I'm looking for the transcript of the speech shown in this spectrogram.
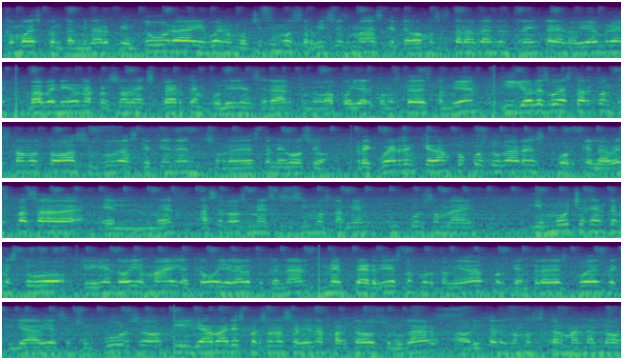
cómo descontaminar pintura y bueno, muchísimos servicios más que te vamos a estar hablando el 30 de noviembre. Va a venir una persona experta en pulir y encerar que me va a apoyar con ustedes también y yo les voy a estar contestando todas sus dudas que tienen sobre este negocio. Recuerden, quedan pocos lugares porque la vez pasada, el mes, hace dos meses hicimos también un curso online y mucha gente me estuvo escribiendo, oye Mike, acabo de llegar a tu canal, me perdí esta oportunidad porque entré después de que ya habías hecho el curso y ya varias personas habían apartado su lugar. Ahorita les vamos a estar mandando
